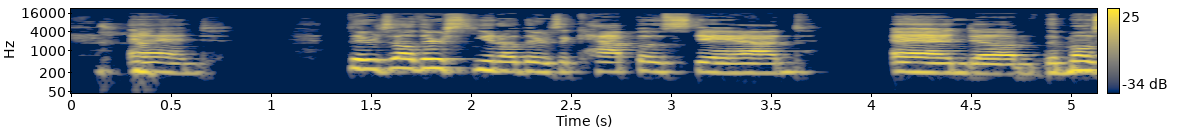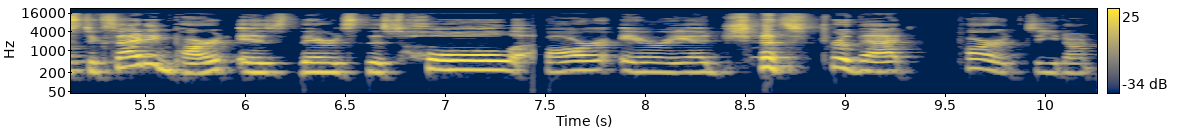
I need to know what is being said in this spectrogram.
and there's others, you know, there's a capo stand. And um, the most exciting part is there's this whole bar area just for that part. So you don't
